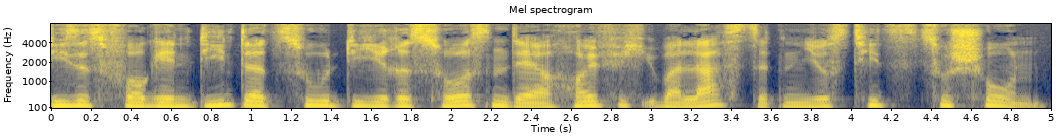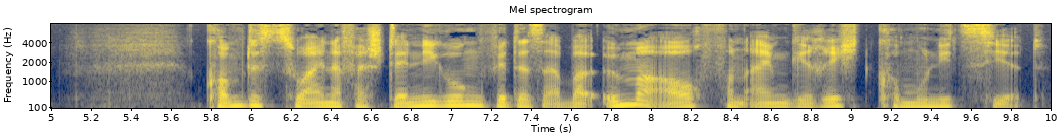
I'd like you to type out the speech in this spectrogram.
Dieses Vorgehen dient dazu, die Ressourcen der häufig überlasteten Justiz zu schonen. Kommt es zu einer Verständigung, wird das aber immer auch von einem Gericht kommuniziert.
